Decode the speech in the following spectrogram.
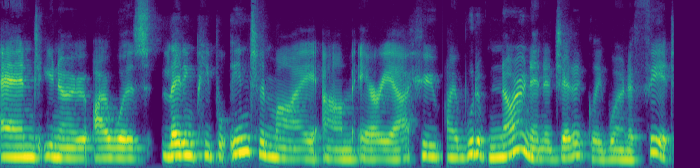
And, you know, I was letting people into my um, area who I would have known energetically weren't a fit.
